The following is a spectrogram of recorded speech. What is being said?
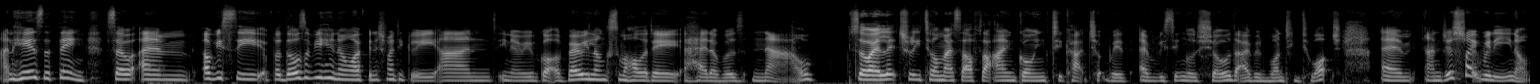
And here's the thing. So um obviously for those of you who know i finished my degree and you know we've got a very long summer holiday ahead of us now. So I literally told myself that I'm going to catch up with every single show that I've been wanting to watch, um, and just like really, you know,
